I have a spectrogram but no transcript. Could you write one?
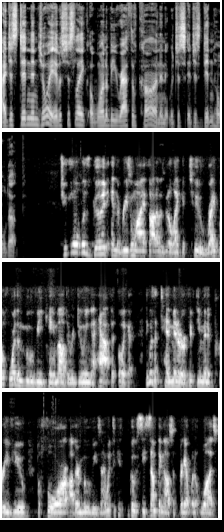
I just didn't enjoy. It. was just like a wannabe Wrath of Khan, and it would just it just didn't hold up. Do you know what was good and the reason why I thought I was gonna like it too? Right before the movie came out, they were doing a half like a, I think it was a 10 minute or 15 minute preview before other movies. And I went to go see something else. I forget what it was.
